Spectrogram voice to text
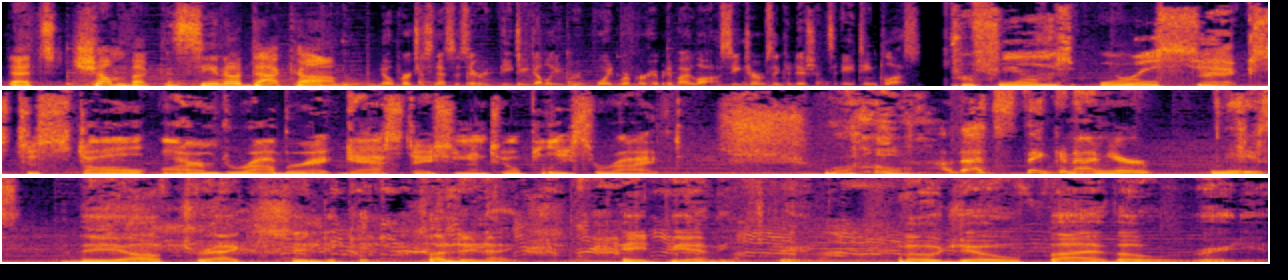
That's ChumbaCasino.com. No purchase necessary. VGW. Group. Void were prohibited by law. See terms and conditions. 18 plus. Performs oral sex to stall armed robber at gas station until police arrived. Whoa. Oh, that's thinking on your knees. The Off Track Syndicate. Sunday nights, 8 p.m. Eastern. Mojo 50 Radio.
